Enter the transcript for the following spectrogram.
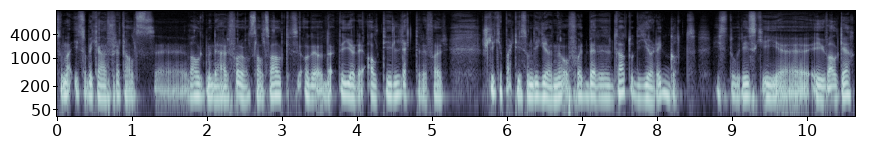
som, er, som ikke er flertallsvalg, men det er forholdstalsvalg. Og det, det, gjør det alltid lettere for slike partier som De Grønne å få et bedre resultat, og de gjør det godt historisk i uh, EU-valget.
